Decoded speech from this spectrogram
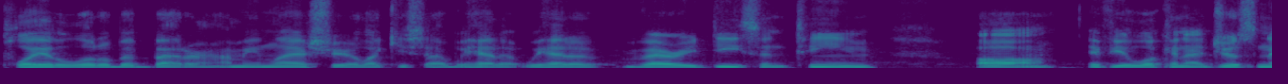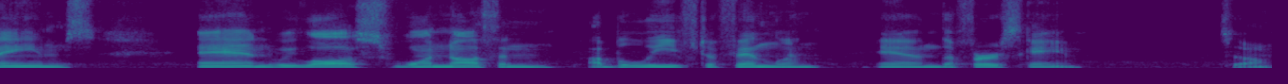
played a little bit better. I mean, last year, like you said, we had a we had a very decent team. Uh, if you're looking at just names, and we lost one nothing, I believe, to Finland in the first game. So,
